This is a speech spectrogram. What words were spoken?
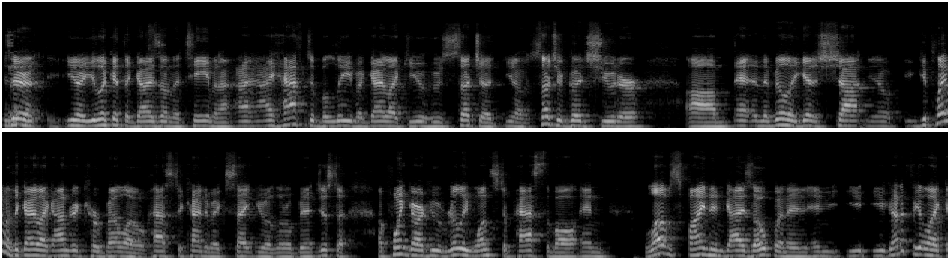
Is there, you know, you look at the guys on the team, and I, I have to believe a guy like you, who's such a, you know, such a good shooter, um, and, and, the ability to get a shot. You know, you play with a guy like Andre Curbelo has to kind of excite you a little bit. Just a, a point guard who really wants to pass the ball and loves finding guys open, and, and you, you got to feel like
